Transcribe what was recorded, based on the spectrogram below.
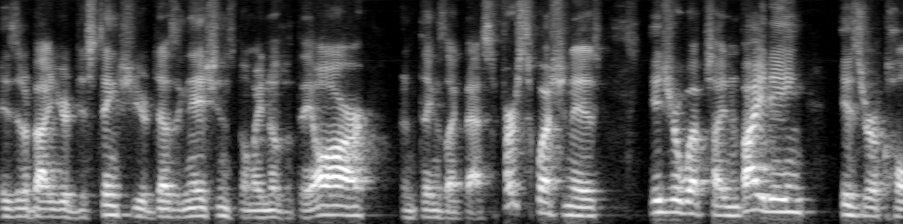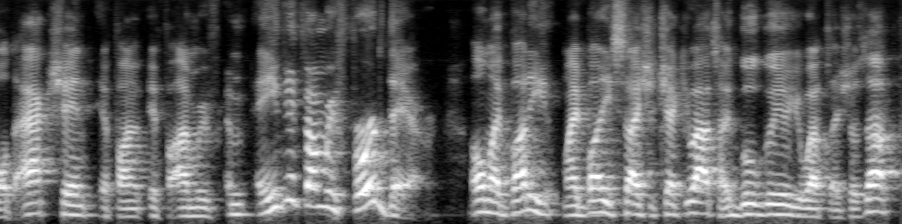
Is it about your distinction, your designations? Nobody knows what they are, and things like that. So first question is: Is your website inviting? Is there a call to action? If I'm if I'm even if I'm referred there, oh my buddy, my buddy said I should check you out. So I Google you, your website shows up.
